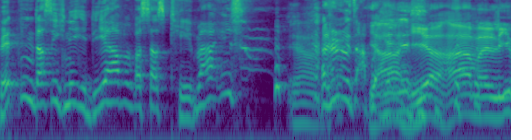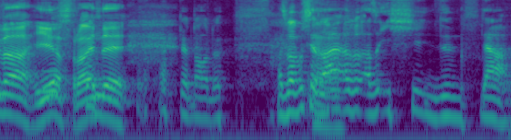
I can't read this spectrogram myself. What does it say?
wetten, dass ich eine Idee habe, was das Thema ist? Ja, also, ja hier, ha, mein Lieber, hier, Freunde. genau, ne? Also man muss ja, ja, sagen, also, also ich, ja,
